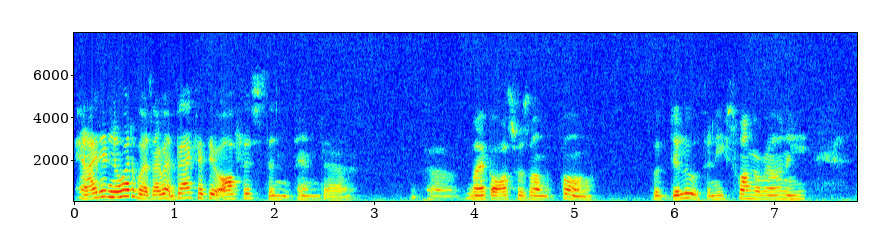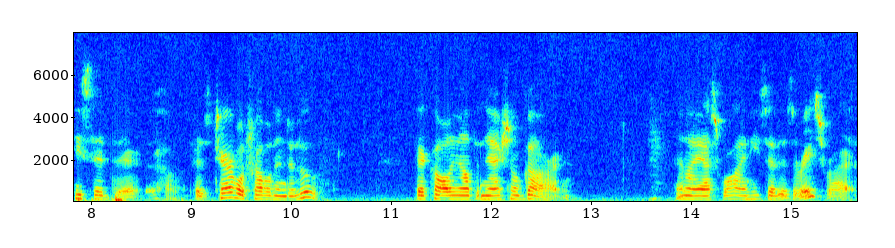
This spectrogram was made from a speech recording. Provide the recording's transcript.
And I didn't know what it was. I went back to the office and, and uh, uh, my boss was on the phone with Duluth and he swung around and he, he said, there, uh, There's terrible trouble in Duluth. They're calling out the National Guard. And I asked why, and he said, There's a race riot.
